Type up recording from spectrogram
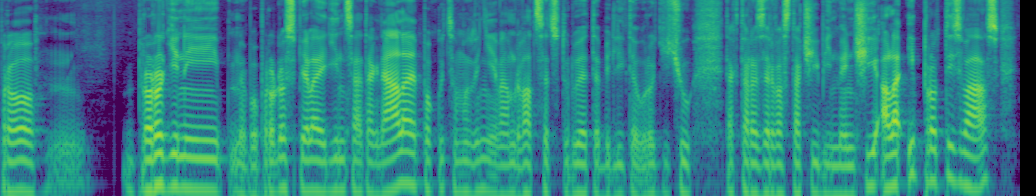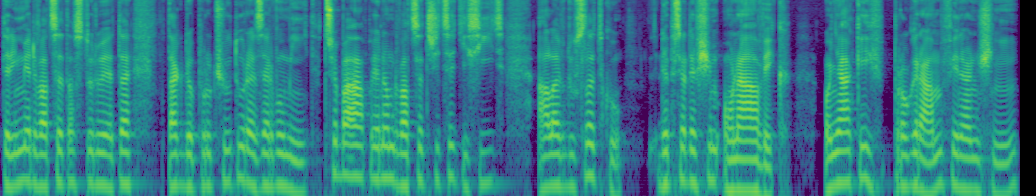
pro pro rodiny nebo pro dospělé jedince a tak dále. Pokud samozřejmě je vám 20, studujete, bydlíte u rodičů, tak ta rezerva stačí být menší, ale i pro ty z vás, kterým je 20 a studujete, tak doporučuji tu rezervu mít. Třeba jenom 20-30 tisíc, ale v důsledku jde především o návyk o nějaký program finanční,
